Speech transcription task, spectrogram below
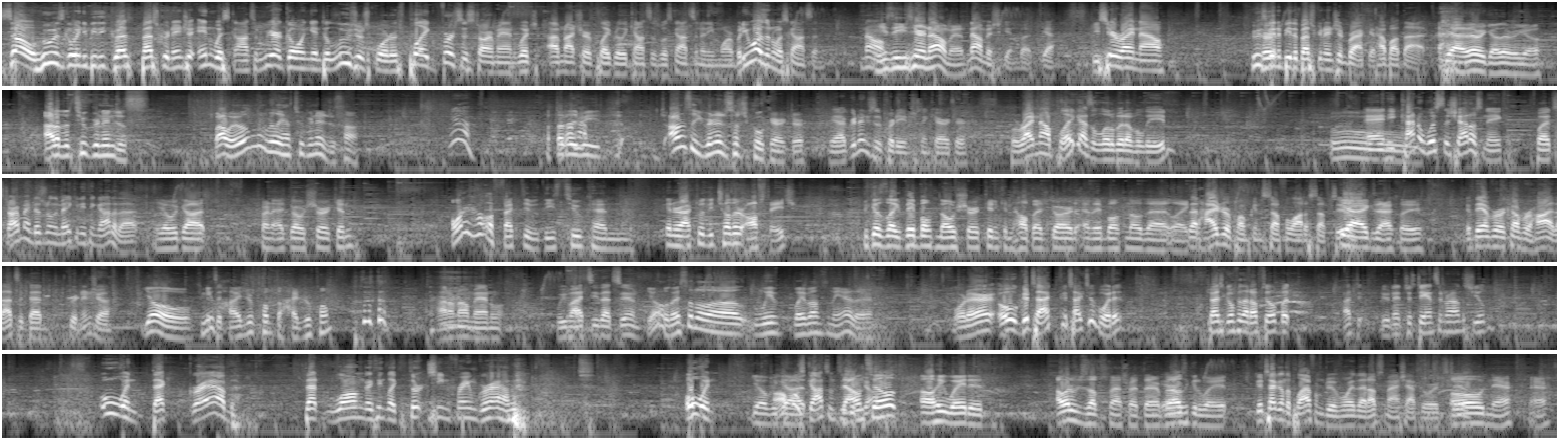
So, who is going to be the best Greninja in Wisconsin? We are going into losers quarters, Plague versus Starman, which I'm not sure if Plague really counts as Wisconsin anymore, but he was in Wisconsin. No, He's, he's here now, man. now Michigan, but yeah, he's here right now. Who's going to be the best Greninja in bracket? How about that? yeah, there we go, there we go. Out of the two Greninjas. Wow, we only really have two Greninjas, huh? Yeah, I thought they'd be... Honestly, Greninja's such a cool character. yeah, Greninja's a pretty interesting character. But right now, Plague has a little bit of a lead, Ooh. and he kind of whiffs the Shadow Sneak, but Starman doesn't really make anything out of that. Yeah, we got trying to Edgeguard with Shuriken. I wonder how effective these two can interact with each other off stage. Because like they both know Shuriken can help Edgeguard, and they both know that like That Hydro Pump can stuff a lot of stuff too. yeah, exactly. If they ever recover high, that's a dead Greninja. Yo, can you It's a- Hydro Pump the Hydro Pump? I don't know, man. We might see that soon. Yo, nice little uh, wave wave bounce in the air there. Forward air. Oh, good tech. Good tech to avoid it. Tries to go for that up tilt, but not do- doing it. Just dancing around the shield. Oh, and that grab. That long, I think, like 13 frame grab. Oh, and Yo, we Almost got got, some down tilt. Oh, he waited. I would have just up smash right there, but that was a good wait. good tech on the platform to avoid that up smash afterwards, too. Oh, nair, nair.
